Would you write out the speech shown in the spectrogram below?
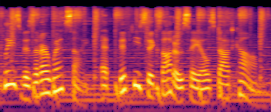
Please visit our website at 56autosales.com.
